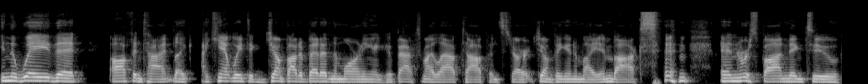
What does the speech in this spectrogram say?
in the way that oftentimes like I can't wait to jump out of bed in the morning and get back to my laptop and start jumping into my inbox and, and responding to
